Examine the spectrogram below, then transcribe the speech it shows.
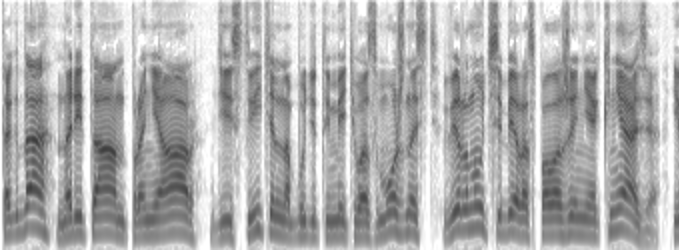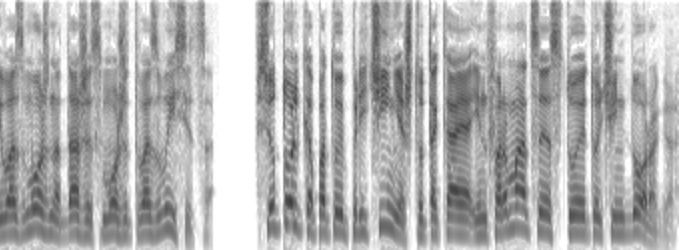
Тогда Наритаан Праниар действительно будет иметь возможность вернуть себе расположение князя и, возможно, даже сможет возвыситься. Все только по той причине, что такая информация стоит очень дорого.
